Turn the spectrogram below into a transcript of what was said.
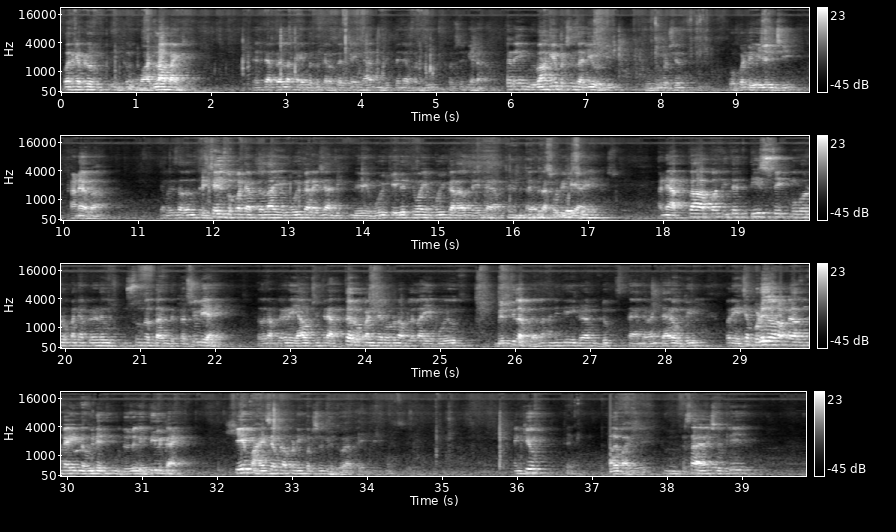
पर कॅपिटल इन्कम वाढला पाहिजे. तर ते आपल्याला काही बदल करता येईल काही ह्या निमित्ताने आपण ही परिषद घेणार आहोत. तर एक विभागीय परिषद झाली होती गुंतवणूक परिषद कोकण डिव्हिजनची ठाण्याला. त्यामध्ये साधारण त्रेचाळीस लोकांनी आपल्याला एमओई करायच्या आधी म्हणजे एमओई केलेत किंवा एमओई करायला ते दाखवलेली आहे. आणि आता आपण इथे तीस एक मोबाईल लोकांनी आपल्याकडे उत्सुकता दर्शवली आहे. तर आपल्याकडे या वर्षी त्र्याहत्तर लोकांच्याकडून आपल्याला एमओयू मिळतील आपल्याला आणि ते इकडे उद्योग तयार तयार होतील. पण याच्यापुढे जाऊन आपल्याला अजून काही नवीन उद्योजक येतील काय? हे पाहायचं आपण ही परिषद घेतोय आता इथे. थँक्यू आलं पाहिजे. कसं आहे शेवटी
